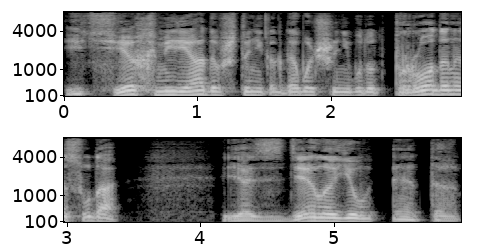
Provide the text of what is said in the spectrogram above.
и тех мириадов, что никогда больше не будут проданы сюда, я сделаю это.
